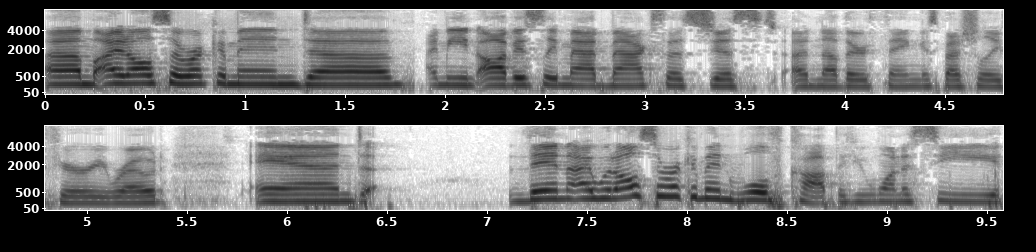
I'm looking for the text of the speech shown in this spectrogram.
Um, I'd also recommend. Uh, I mean, obviously Mad Max. That's just another thing, especially Fury Road. And then I would also recommend Wolf Cop if you want to see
